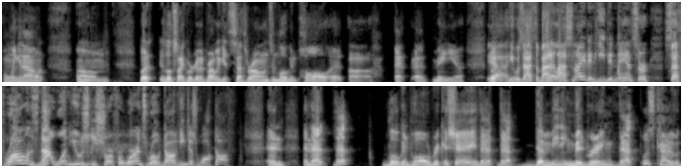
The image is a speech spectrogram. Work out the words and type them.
pulling it out. Um, but it looks like we're going to probably get Seth Rollins and Logan Paul at uh at, at Mania. yeah. He was asked about it last night and he didn't answer. Seth Rollins, not one usually short for words, road dog. He just walked off. and and that that Logan Paul Ricochet that that them meeting mid ring that was kind of a,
